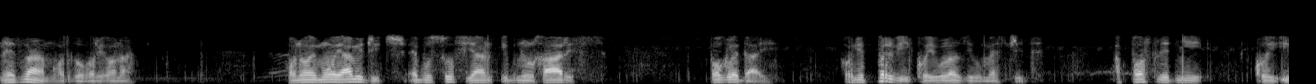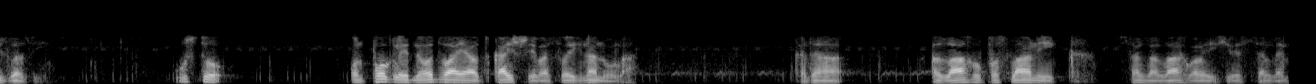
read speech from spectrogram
Ne znam, odgovori ona. Ono je moj Amidžić, Ebu Sufjan ibnul Haris. Pogledaj, on je prvi koji ulazi u mesčid, a posljednji koji izlazi. Usto on pogled ne odvaja od kajševa svojih nanula. Kada Allahu poslanik, sallallahu alaihi ve sellem,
